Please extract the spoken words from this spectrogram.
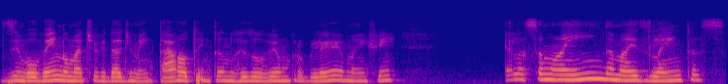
desenvolvendo uma atividade mental, tentando resolver um problema, enfim. Elas são ainda mais lentas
